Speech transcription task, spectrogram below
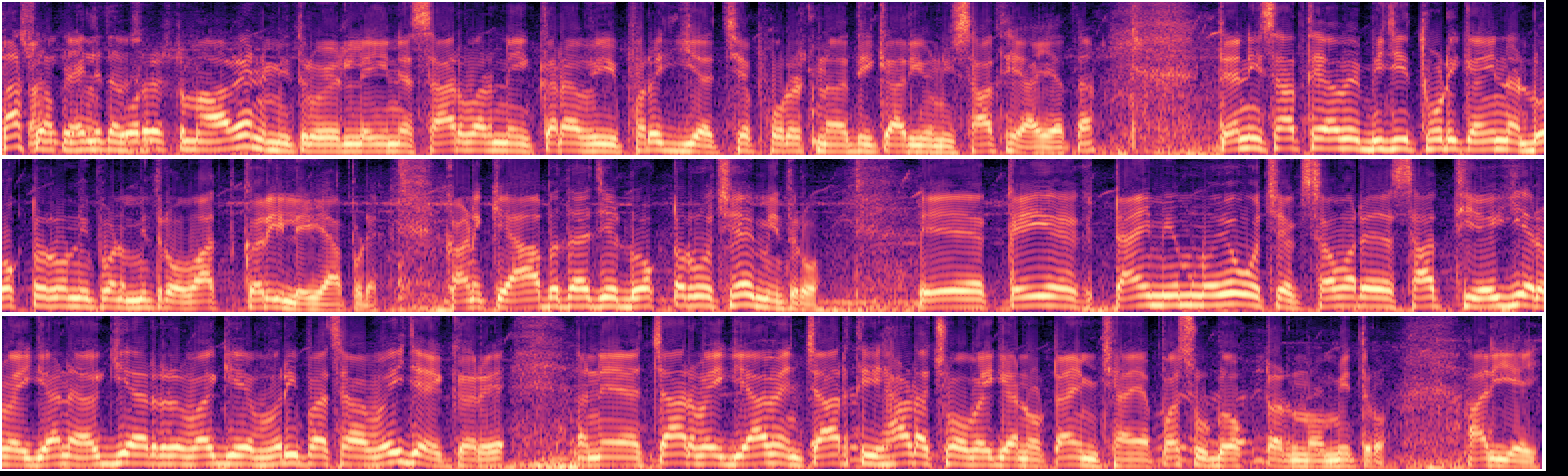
પાછું આપણે લેતા ફોરેસ્ટમાં આવે ને મિત્રો એટલે એને સારવાર નહીં કરાવવી ફરજિયાત છે. ફોરેસ્ટના અધિકારીઓની સાથે આવ્યા હતા. તેની સાથે હવે બીજી થોડીક અહીંના ડૉક્ટરોની પણ મિત્રો વાત કરી લઈએ આપણે. કારણ કે આ બધા જે ડૉક્ટરો છે મિત્રો એ કઈ ટાઈમ એમનો એવો છે કે સવારે સાતથી અગિયાર વાગ્યા અને અગિયાર વાગ્યે વરી પાછા વહી જાય ઘરે અને ચાર વાગે આવે ને ચારથી સાડા છ વાગ્યાનો ટાઈમ છે અહીંયા પશુ ડૉક્ટરનો મિત્રો આરઆઈ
